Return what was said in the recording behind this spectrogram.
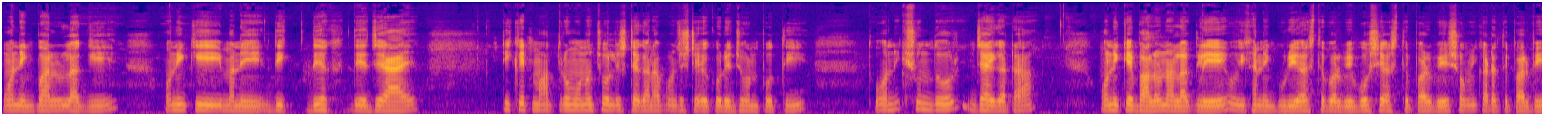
অনেক ভালো লাগে। অনেকেই মানে দিক দেখতে যায়। টিকিট মাত্র মনে চল্লিশ টাকা না পঞ্চাশ টাকা করে জনপ্রতি। অনেক সুন্দর জায়গাটা। অনেকের ভালো না লাগলে ওইখানে ঘুরে আসতে পারবে, বসে আসতে পারবে, সময় কাটাতে পারবে।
